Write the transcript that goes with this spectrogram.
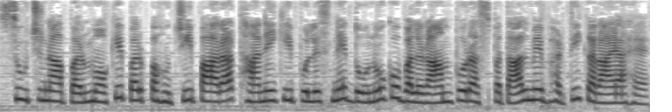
सूचना पर मौके पर पहुँची पारा थाने की पुलिस ने दोनों को बलरामपुर अस्पताल में भर्ती कराया है।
